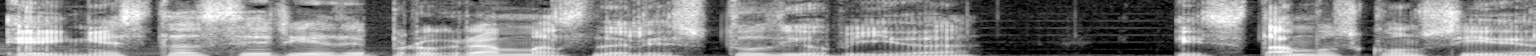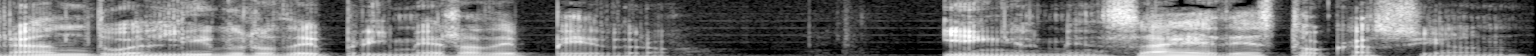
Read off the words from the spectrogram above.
En esta serie de programas del Estudio Vida, estamos considerando el libro de Primera de Pedro, y en el mensaje de esta ocasión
